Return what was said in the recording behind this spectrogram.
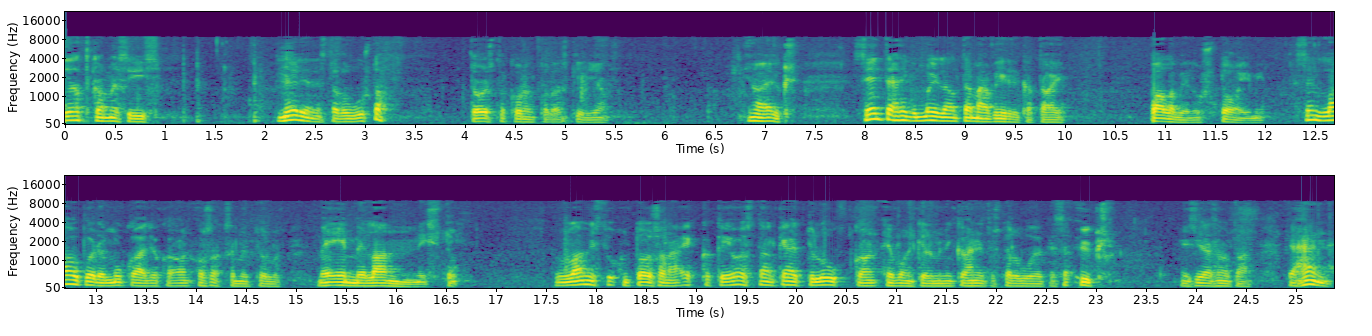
jatkamme siis neljännestä luvusta, toista korintolaiskirjaa. Ja yksi. Sen tähden kun meillä on tämä virka tai palvelustoimi, sen laupeuden mukaan, joka on osaksemme tullut, me emme lannistu. Lannistu on toisena ekkake, joista on käytty Luukkaan evankeliumin 12. luvun yksi. Niin siellä sanotaan, ja hän,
